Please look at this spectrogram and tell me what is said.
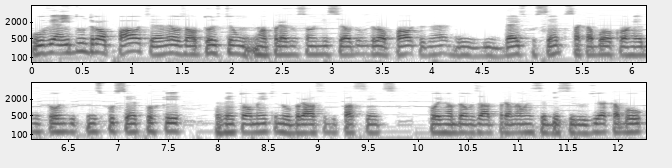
Houve ainda um dropout, né? Os autores tinham uma presunção inicial de um dropout, né? De, de 10%, isso acabou ocorrendo em torno de 15%, porque eventualmente no braço de pacientes foi randomizado para não receber cirurgia, acabou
